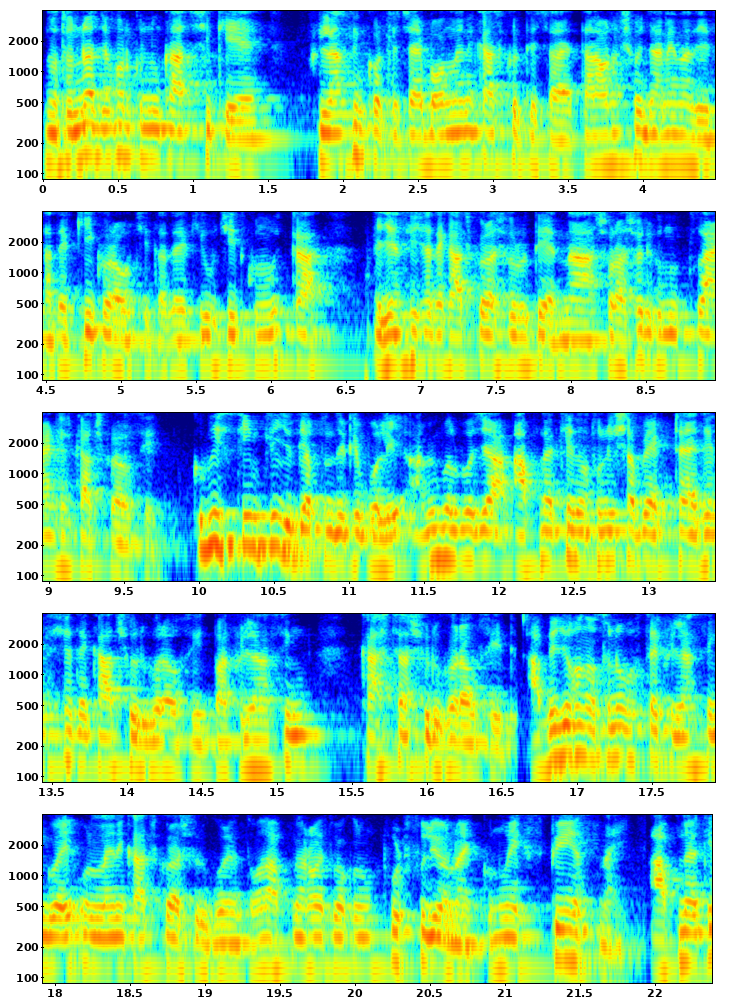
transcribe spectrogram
নতুনরা যখন কোনো কাজ শিখে ফ্রিলান্সিং করতে চায় বা অনলাইনে কাজ করতে চায়, তারা অনেক সময় জানে না যে তাদের কি করা উচিত, তাদের কি উচিত কোনো একটা এজেন্সির সাথে কাজ করা শুরুতে, না সরাসরি কোনো ক্লায়েন্টের কাজ করা উচিত। খুবই সিম্পলি যদি আপনাদেরকে বলি, আমি বলব যে আপনাকে নতুন হিসাবে একটা এজেন্সির সাথে কাজ শুরু করা উচিত বা ফ্রিলান্সিং কাজটা শুরু করা উচিত। আপনি যখন নতুন অবস্থায় ফ্রিলান্সিং বা অনলাইনে কাজ করা শুরু করেন, তখন আপনার হয়তো কোনো পোর্টফোলিও নাই, কোনো এক্সপিরিয়েন্স নাই। আপনাকে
